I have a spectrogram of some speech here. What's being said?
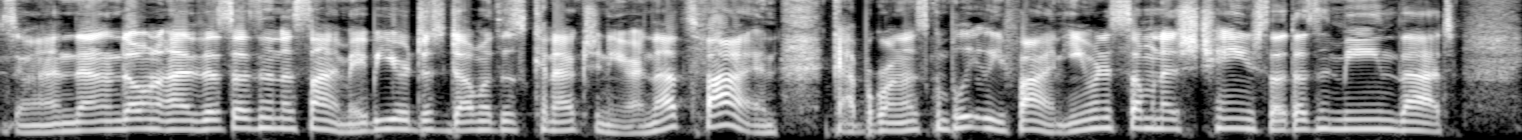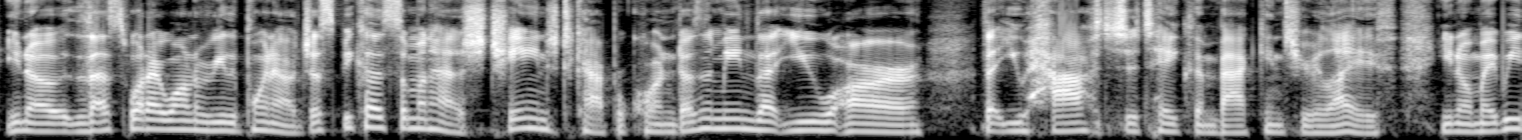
So, and then don't, uh, this isn't a sign. Maybe you're just done with this connection here, and that's fine. Capricorn, that's completely fine. Even if someone has changed, that doesn't mean that, you know, that's what I want to really point out. Just because someone has changed, Capricorn, doesn't mean that you are, that you have to take them back into your life. You know, maybe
